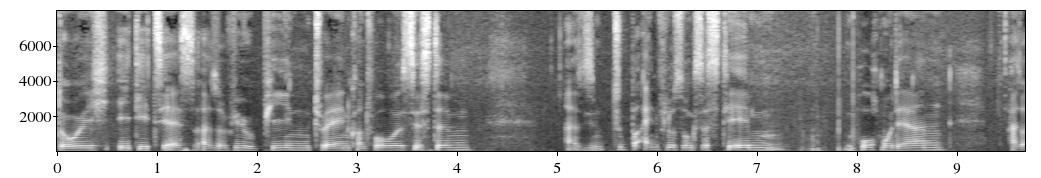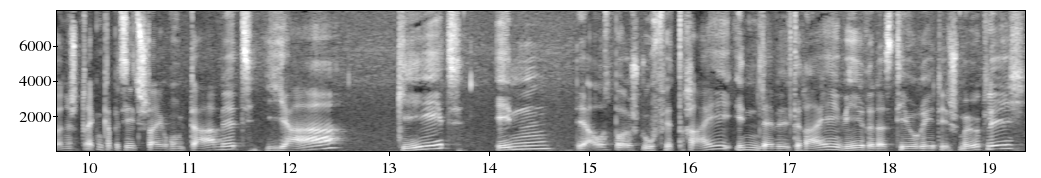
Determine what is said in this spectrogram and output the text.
durch ETCS, also European Train Control System, also diesem Zugbeeinflussungssystem, hochmodern, also eine Streckenkapazitätssteigerung damit, ja, geht in der Ausbaustufe 3, in Level 3 wäre das theoretisch möglich,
